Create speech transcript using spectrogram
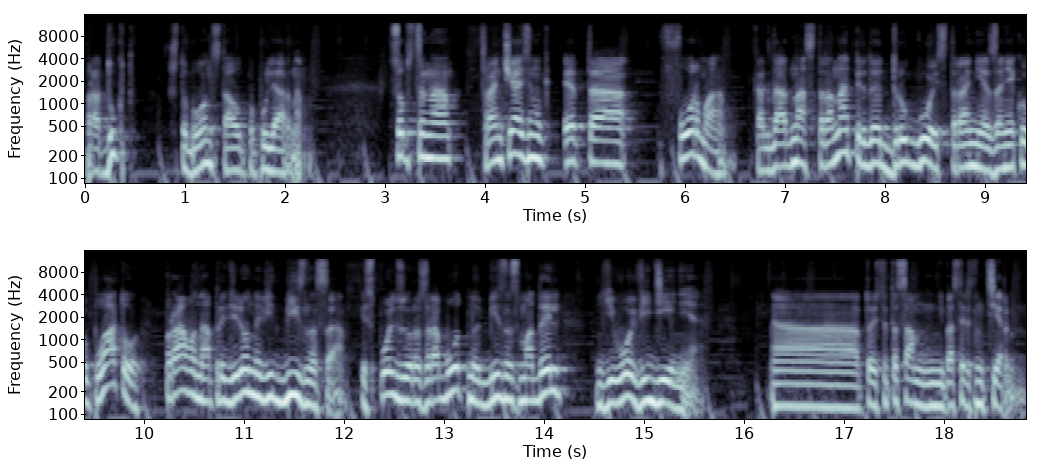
продукт чтобы он стал популярным. Собственно, франчайзинг – это форма, когда одна сторона передает другой стороне за некую плату право на определенный вид бизнеса, используя разработанную бизнес-модель его ведения. А, то есть это сам непосредственно термин.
